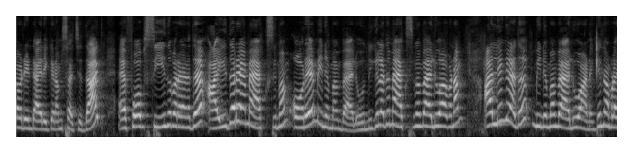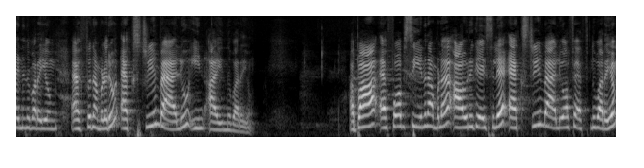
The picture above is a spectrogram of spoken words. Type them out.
അവിടെ ഉണ്ടായിരിക്കണം such that f of c എന്ന് പറയുന്നത് either a maximum or minimum value ഒന്നുകിൽ അത് മാക്സിമം വാല്യൂ ആവണം അല്ലെങ്കിൽ അത് മിനിമം വാല്യൂ ആണെങ്കിൽ നമ്മൾ അതിനെന്ന് പറയും? എഫ് നമ്മളൊരു എക്സ്ട്രീം വാല്യൂ ഇൻ ഐ എന്ന് പറയും. അപ്പോൾ ആ എഫ് ഓഫ് സീനെ നമ്മൾ ആ ഒരു കേസിൽ എക്സ്ട്രീം വാല്യൂ ഓഫ് എഫ് എന്ന് പറയും.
